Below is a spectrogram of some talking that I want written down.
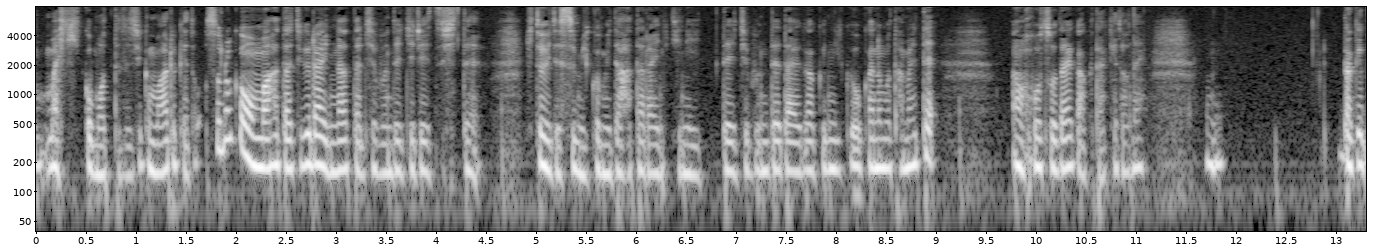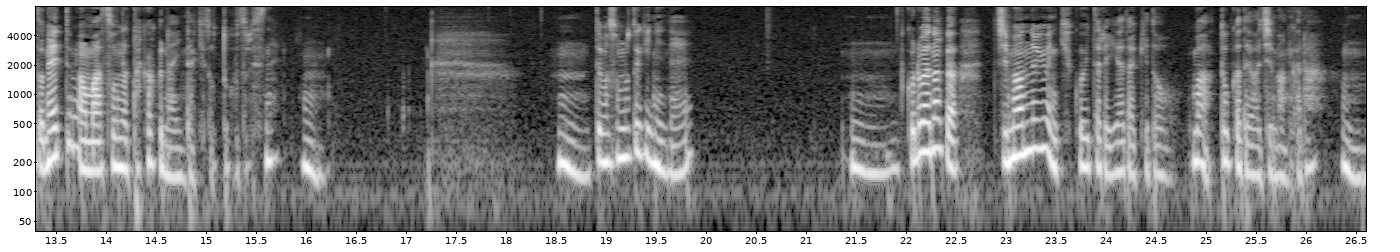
まあ引きこもってた時期もあるけどその子もまあ二十歳ぐらいになったら自分で自立して一人で住み込みで働きに行って自分で大学に行くお金も貯めてあ放送大学だけどね、うん、だけどねっていうのはまあそんな高くないんだけどってことですね。うん、うん、でもその時にね、うん、これはなんか自慢のように聞こえたら嫌だけどまあどっかでは自慢かな、うん、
